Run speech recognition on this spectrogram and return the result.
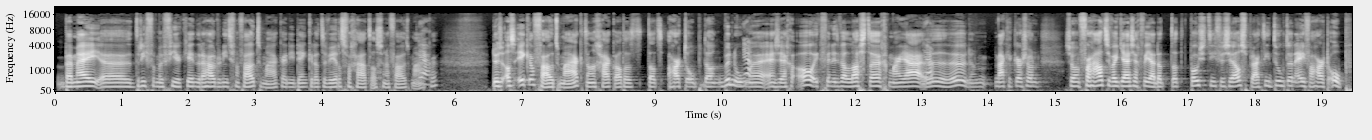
bij mij, uh, drie van mijn vier kinderen houden niet van fouten maken. En die denken dat de wereld vergaat als ze een fout maken. Dus als ik een fout maak, dan ga ik altijd dat hardop dan benoemen Ja. en zeggen: Oh, ik vind het wel lastig, maar ja, Ja. eh, eh, dan maak ik er zo'n zo'n verhaaltje wat jij zegt van ja, dat, dat positieve zelfspraak, die doe ik dan even hardop.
